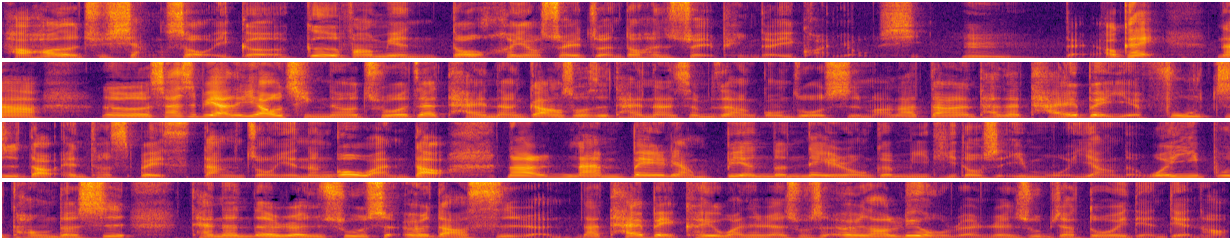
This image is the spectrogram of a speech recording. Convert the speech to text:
好好的去享受一个各方面都很有水准、都很水平的一款游戏。嗯，对，OK，那呃，莎士比亚的邀请呢，除了在台南，刚刚说是台南神不在场工作室嘛，那当然他在台北也复制到 Enter Space 当中，也能够玩到。那南北两边的内容跟谜题都是一模一样的，唯一不同的是台南的人数是二到四人，那台北可以玩的人数是二到六人，人数比较多一点点哦。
